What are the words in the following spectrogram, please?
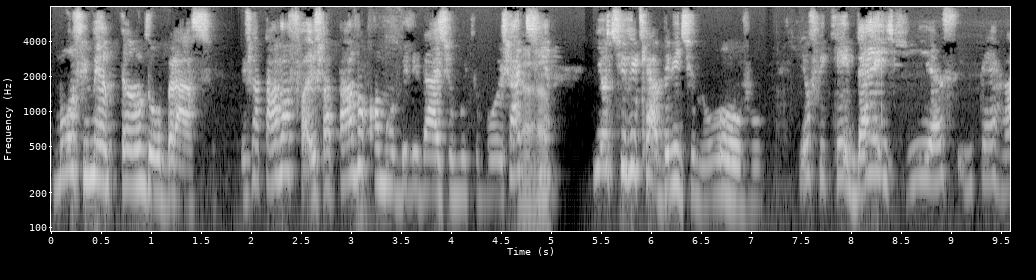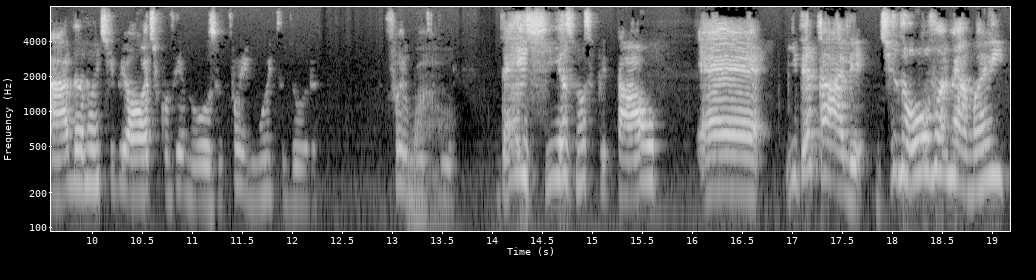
movimentando o braço. Eu já estava já com a mobilidade muito boa, eu já Aham. tinha e eu tive que abrir de novo. Eu fiquei 10 dias internada no antibiótico venoso. Foi muito duro. Foi muito Uau. duro. 10 dias no hospital. É, E detalhe, de novo a minha mãe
